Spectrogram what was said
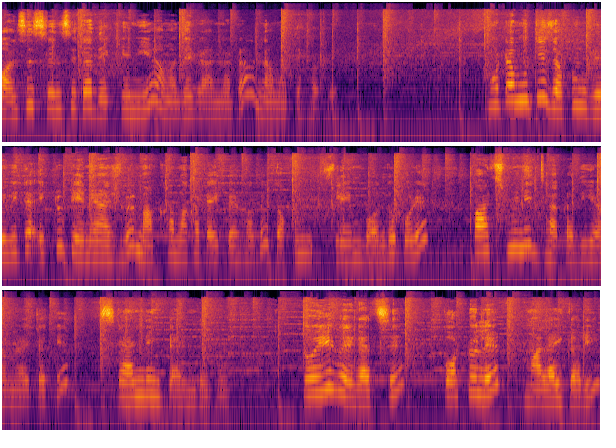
কনসিস্টেন্সিটা দেখে নিয়ে আমাদের রান্নাটা নামাতে হবে। মোটামুটি যখন গ্রেভিটা একটু টেনে আসবে, মাখা মাখা টাইপের হবে, তখন ফ্লেম বন্ধ করে পাঁচ মিনিট ঢাকা দিয়ে আমরা এটাকে স্ট্যান্ডিং টাইম দেব। তৈরি হয়ে গেছে পটলের মালাইকারি।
